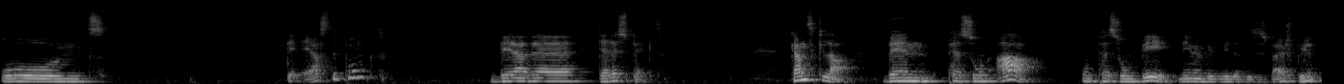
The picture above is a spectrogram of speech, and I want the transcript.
Und der erste Punkt wäre der Respekt. Ganz klar, wenn Person A und Person B, nehmen wir wieder dieses Beispiel,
